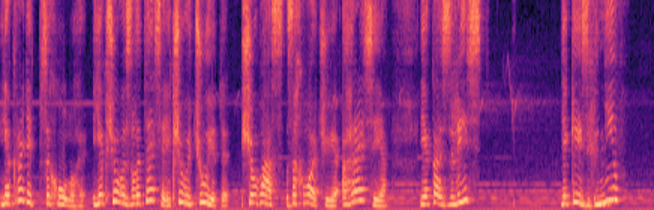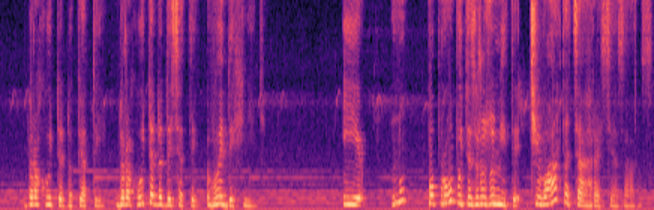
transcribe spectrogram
Як радять психологи, якщо ви злетеся, якщо ви чуєте, що вас захвачує агресія, якась злість, якийсь гнів, дорахуйте до п'яти, дорахуйте до десяти, видихніть. І ну, попробуйте зрозуміти, чи варта ця агресія зараз.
